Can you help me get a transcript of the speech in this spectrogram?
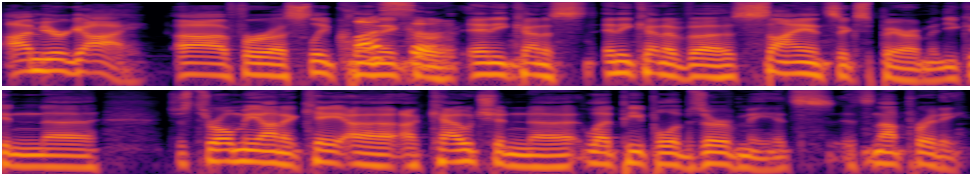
I'm your guy uh, for a sleep clinic awesome. or any kind of any kind of uh, science experiment. You can just throw me on a, ca- a couch and let people observe me. It's it's not pretty.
